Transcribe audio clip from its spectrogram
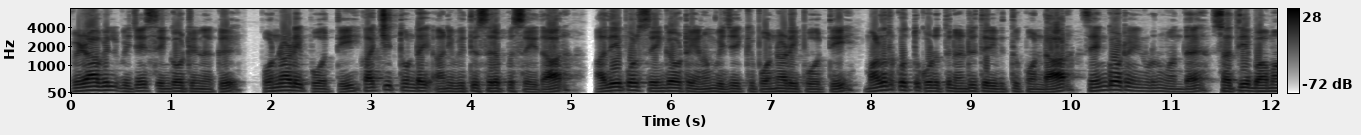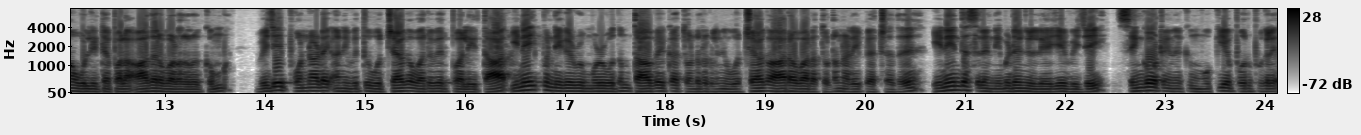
விழாவில் விஜய் செங்கோட்டையனுக்கு பொன்னாடை போர்த்தி கட்சி துண்டை அணிவித்து சிறப்பு செய்தார். அதேபோல் செங்கோட்டையனும் விஜய்க்கு பொன்னாடை போர்த்தி மலர் கொத்து கொடுத்து நன்றி தெரிவித்துக் கொண்டார். செங்கோட்டையனுடன் வந்த சத்யபாமா உள்ளிட்ட பல ஆதரவாளர்களுக்கும் விஜய் பொன்னாடை அணிவித்து உற்சாக வரவேற்பு அளித்தார். இணைப்பு நிகழ்வு முழுவதும் தாவேகா தொண்டர்களின் உற்சாக ஆரவாரத்துடன் நடைபெற்றது. இணைந்த சில நிமிடங்களிலேயே விஜய் செங்கோட்டையனுக்கு முக்கிய பொறுப்புகளை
